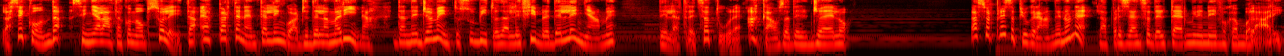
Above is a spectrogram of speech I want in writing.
La seconda, segnalata come obsoleta, è appartenente al linguaggio della marina, danneggiamento subito dalle fibre del legname delle attrezzature a causa del gelo. La sorpresa più grande non è la presenza del termine nei vocabolari,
